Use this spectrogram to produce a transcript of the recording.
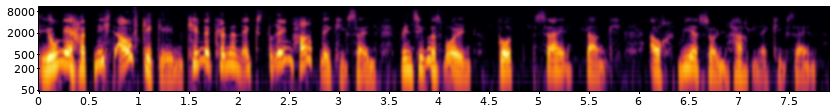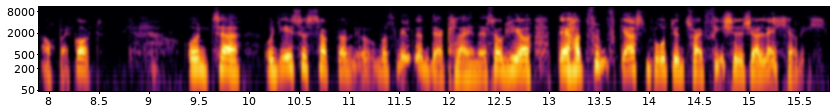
Junge hat nicht aufgegeben. Kinder können extrem hartnäckig sein, wenn sie was wollen. Gott sei Dank. Auch wir sollen hartnäckig sein, auch bei Gott. Und, äh, und Jesus sagt dann, was will denn der Kleine? Sag ich, ja, der hat fünf Gerstenbrote und zwei Fische, das ist ja lächerlich.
